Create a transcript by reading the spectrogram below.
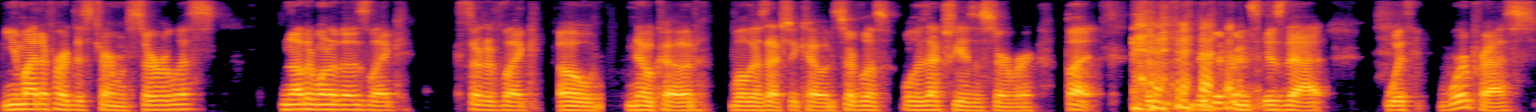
you might have heard this term serverless. Another one of those like sort of like, oh, no code. Well, there's actually code. Serverless. Well, there's actually is a server. But the, the difference is that with WordPress,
